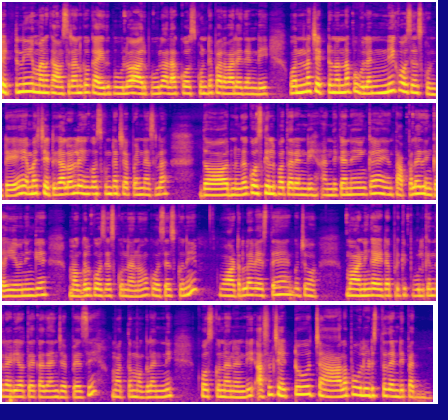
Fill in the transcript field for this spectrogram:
చెట్టుని మనకు అవసరానికి ఒక ఐదు పువ్వులు ఆరు పువ్వులు అలా కోసుకుంటే పర్వాలేదండి. ఉన్న చెట్టునున్న పువ్వులన్నీ కోసేసుకుంటే మరి చెట్టుగాలలో ఏం కోసుకుంటారు చెప్పండి అసలు? దారుణంగా కోసుకెళ్ళిపోతారండి. అందుకని ఇంకా తప్పలేదు. ఇంకా ఈవినింగే మొగ్గలు కోసేసుకున్నాను. కోసేసుకుని వాటర్లో వేస్తే కొంచెం మార్నింగ్ అయ్యేటప్పటికి పూల కింద రెడీ అవుతాయి కదా అని చెప్పేసి మొత్తం మొగ్గలన్నీ కోసుకున్నానండి. అసలు చెట్టు చాలా పూలు ఇడుస్తుందండి. పెద్ద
